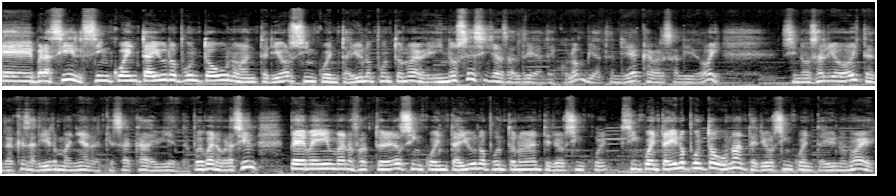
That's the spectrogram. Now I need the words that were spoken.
eh, Brasil 51.1, anterior 51.9. Y no sé si ya saldría de Colombia, tendría que haber salido hoy. Si no salió hoy, tendrá que salir mañana el que saca de vivienda. Pues bueno, Brasil, PMI manufacturero 51.9, anterior 51.1, anterior 51.9.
